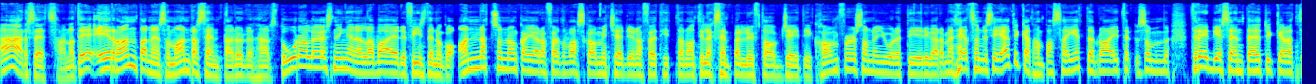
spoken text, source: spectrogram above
ersätts han? Att är Rantanen som andra center då den här stora lösningen eller vad är det? Finns det något annat som de kan göra för att vaska om i kedjorna för att hitta något? Till exempel lyfta upp JT Comfort som de gjorde tidigare. Men helt som du säger, jag tycker att han passar jättebra i, som tredje center. Jag tycker att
